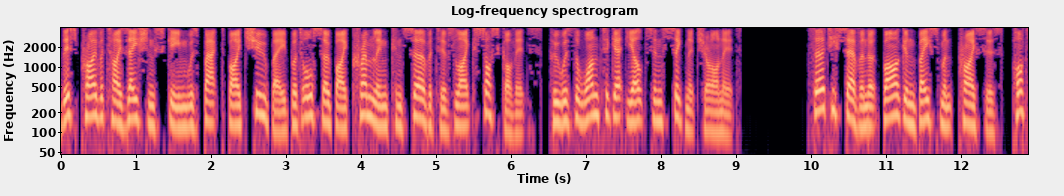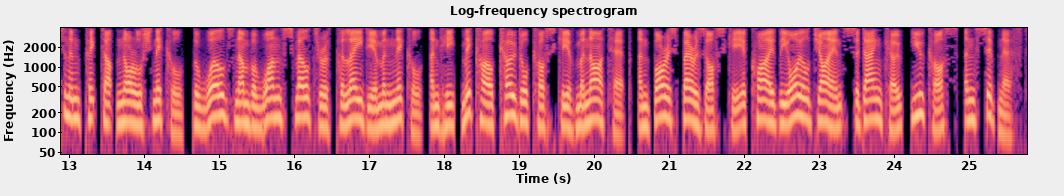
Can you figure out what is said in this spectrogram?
this privatization scheme was backed by Chubais but also by Kremlin conservatives like Soskovets, who was the one to get Yeltsin's signature on it. 37 at bargain basement prices, Potanin picked up Norilsk Nickel, the world's number one smelter of palladium and nickel, and he, Mikhail Khodorkovsky of Menatep, and Boris Berezovsky acquired the oil giants Sidanco, Yukos, and Sibneft.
